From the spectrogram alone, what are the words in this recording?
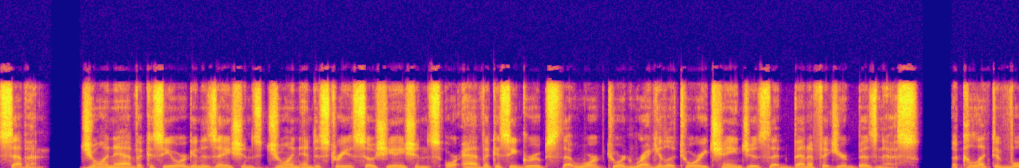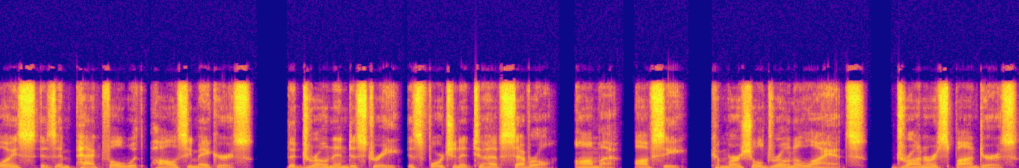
7. Join advocacy organizations, join industry associations, or advocacy groups that work toward regulatory changes that benefit your business. A collective voice is impactful with policymakers. The drone industry is fortunate to have several AMA, AUVSI, Commercial Drone Alliance, Drone Responders,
